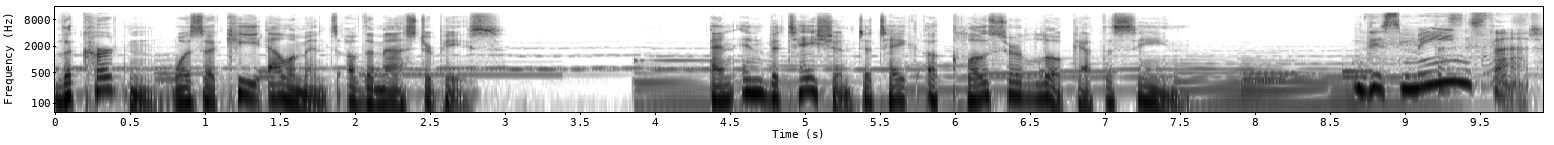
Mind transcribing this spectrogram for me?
The curtain was a key element of the masterpiece, an invitation to take a closer look at the scene. This means that,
